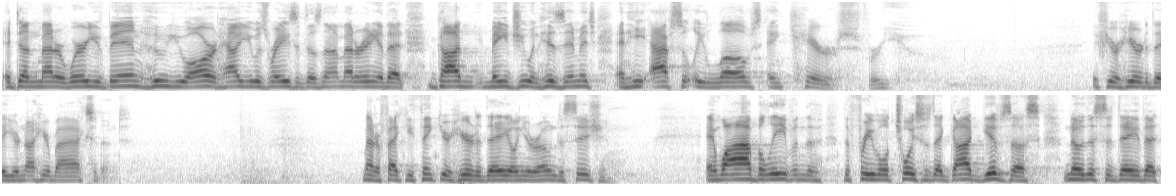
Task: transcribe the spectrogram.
It doesn't matter where you've been, who you are, and how you was raised. It does not matter any of that. God made you in his image, and he absolutely loves and cares for you. If you're here today, you're not here by accident. Matter of fact, you think you're here today on your own decision and why I believe in the, the free will choices that God gives us, know this today that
